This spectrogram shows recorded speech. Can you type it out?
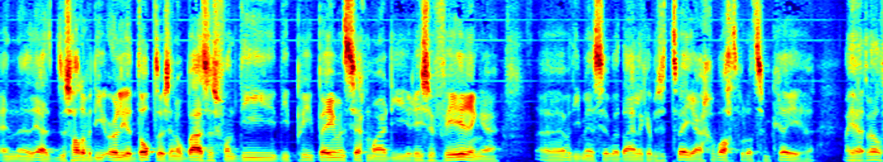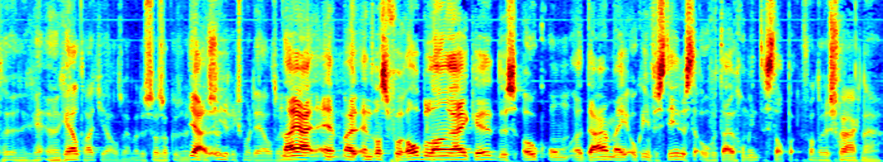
en ja, dus hadden we die early adopters. En op basis van die, die prepayments, zeg maar, die reserveringen. want die mensen hebben uiteindelijk hebben ze twee jaar gewacht voordat ze hem kregen. Maar je had wel hun, geld had je al, zeg maar. Dus dat was ook een Ja, financieringsmodel. Zeg Nou ja, en, maar, en het was vooral belangrijk, hè, dus ook om uh, daarmee ook investeerders te overtuigen om in te stappen. Van er is vraag naar.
